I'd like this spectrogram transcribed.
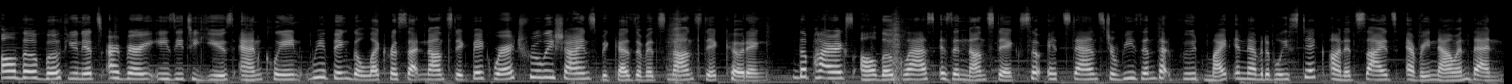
Although both units are very easy to use and clean, we think the Le Creuset non-stick bakeware truly shines because of its non-stick coating. The Pyrex although glass is a non-stick, so it stands to reason that food might inevitably stick on its sides every now and then.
